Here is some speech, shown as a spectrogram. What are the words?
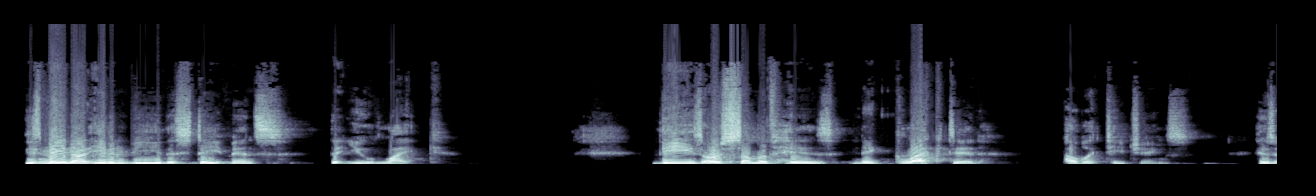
These may not even be the statements that you like. These are some of his neglected public teachings, his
